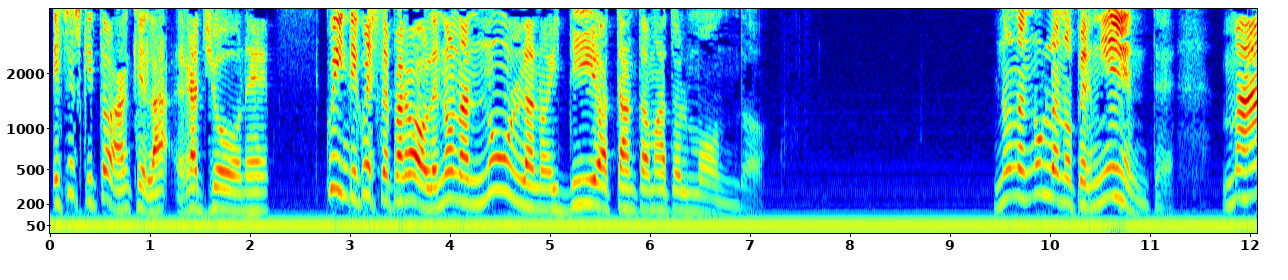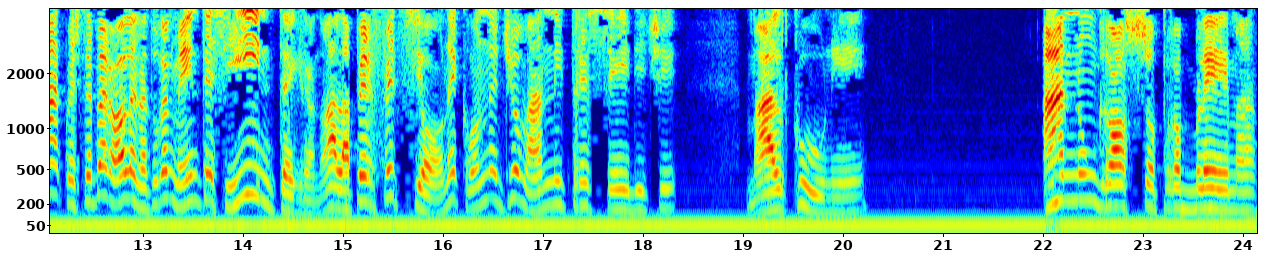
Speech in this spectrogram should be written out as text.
e c'è scritto anche la ragione. Quindi queste parole non annullano il Dio ha tanto amato il mondo, non annullano per niente, ma queste parole naturalmente si integrano alla perfezione con Giovanni 3:16, ma alcuni hanno un grosso problema.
